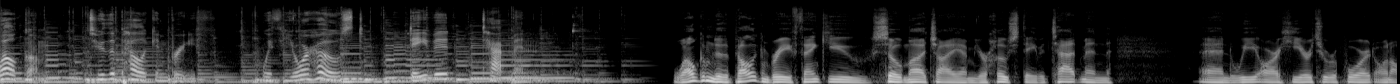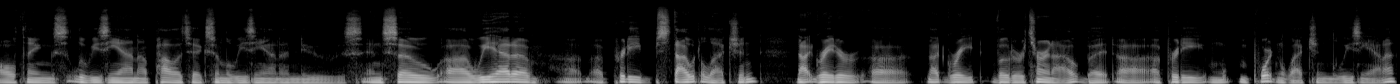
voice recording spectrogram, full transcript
Welcome to the Pelican Brief with your host, David Tatman. Welcome to the Pelican Brief. Thank you so much. I am your host, David Tatman, and we are here to report on all things Louisiana politics and Louisiana news. And so uh, we had a, a, pretty stout election, not greater, uh, not great voter turnout, but uh, a pretty important election in Louisiana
